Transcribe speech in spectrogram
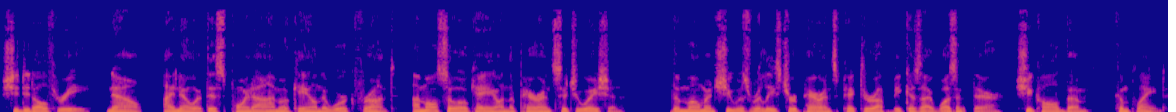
she did all three. Now, I know at this point I'm okay on the work front. I'm also okay on the parent situation. The moment she was released her parents picked her up because I wasn't there. She called them, complained,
